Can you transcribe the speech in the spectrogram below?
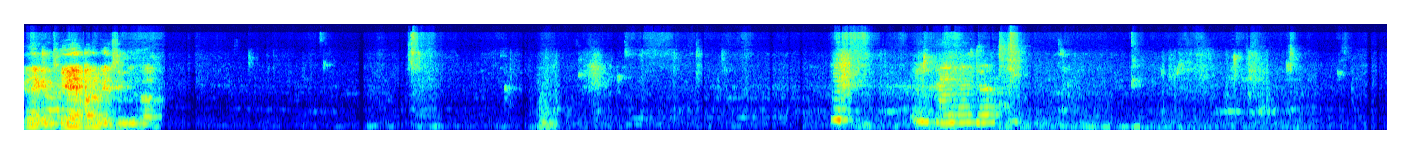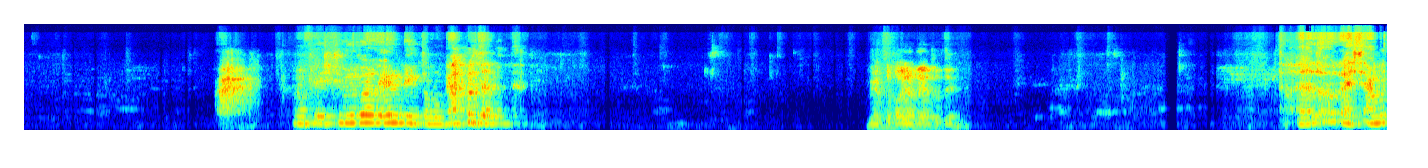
এটাকে ধুয়ে পারবে তুমি বলে এমনি তোমার গাও জানি না। এত কজন যাইতে হ্যালো গাইস আমি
